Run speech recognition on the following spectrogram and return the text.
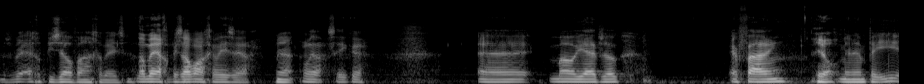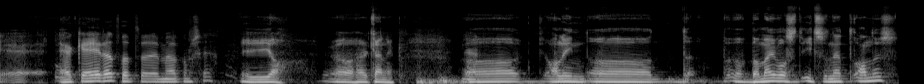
Dus ben je echt op jezelf aangewezen. Dan ben je echt op jezelf aangewezen, ja. Ja. Ja, zeker. Eh, Mo, jij hebt ook ervaring Ja. met een PI. Eh, Herken je dat, wat eh, Malcolm zegt? Ja, ja, herken ik. Ja. Alleen eh, de- bij mij was het iets net anders.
